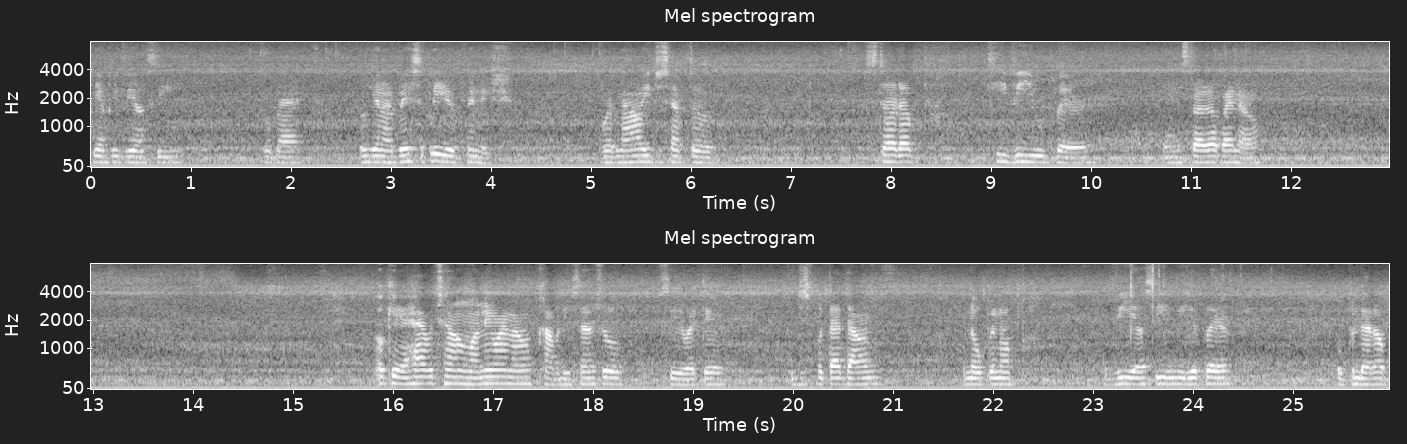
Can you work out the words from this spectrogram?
PMP VLC. Go back. Okay, now basically you're finished. But now you just have to start up TVU player. I'm gonna start it up right now. Okay, I have a channel running right now, Comedy Central. See right there. You just put that down and open up VLC Media Player. Open that up.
